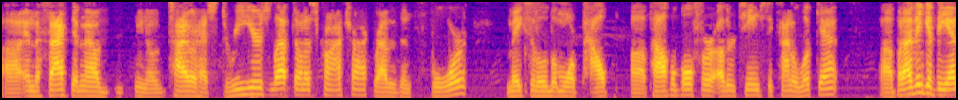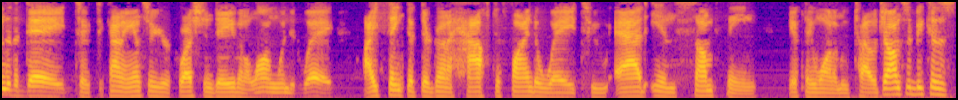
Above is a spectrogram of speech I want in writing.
Uh, and the fact that now, you know, Tyler has three years left on his contract rather than four makes it a little bit more palp- uh, palpable for other teams to kind of look at. Uh, but I think at the end of the day, to, to kind of answer your question, Dave, in a long winded way, I think that they're going to have to find a way to add in something if they want to move Tyler Johnson because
